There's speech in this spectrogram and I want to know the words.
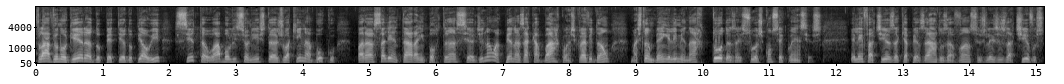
Flávio Nogueira, do PT do Piauí, cita o abolicionista Joaquim Nabuco para salientar a importância de não apenas acabar com a escravidão, mas também eliminar todas as suas consequências. Ele enfatiza que, apesar dos avanços legislativos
